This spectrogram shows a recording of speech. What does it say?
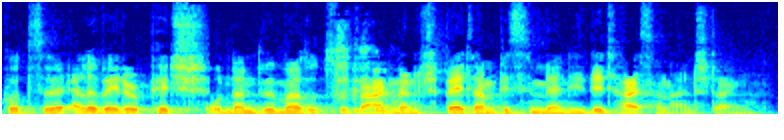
kurze Elevator Pitch und dann würden wir sozusagen dann später ein bisschen mehr in die Details dann einsteigen einsteigen.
